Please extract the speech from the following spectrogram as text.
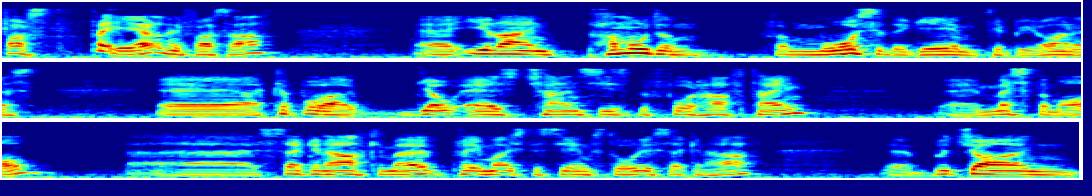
first pretty early in the first half. Uh, Eland pummeled him for most of the game, to be honest. Uh, a couple of gilt edge chances before half time, uh, missed them all. Uh, second half came out, pretty much the same story. Second half, uh, Bucheon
